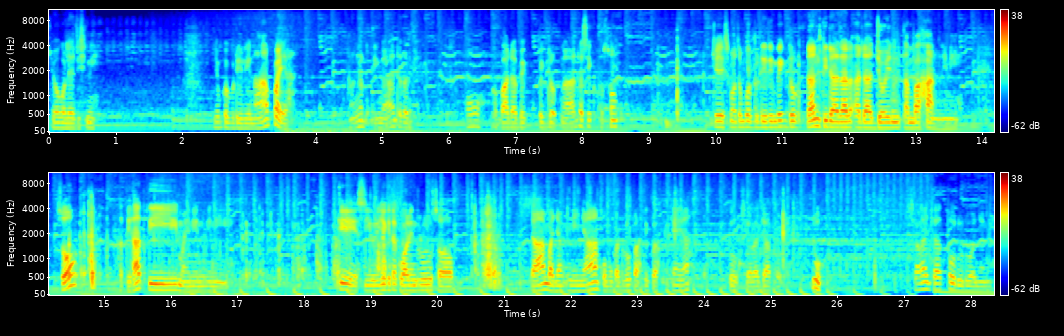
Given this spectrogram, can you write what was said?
Coba lihat di sini. Ini buat berdiriin apa ya? Nggak ngerti nggak ada tadi oh apa ada back backdrop? Nggak ada sih kosong. Oke semacam buat berdiri backdrop. Dan tidak ada ada join tambahan ini. So hati-hati mainin ini. Oke si Yurinya kita keluarin dulu sob. Dan banyak ininya aku buka dulu plastik-plastiknya ya. Tuh salah jatuh. Tuh salah jatuh dua-duanya nih.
